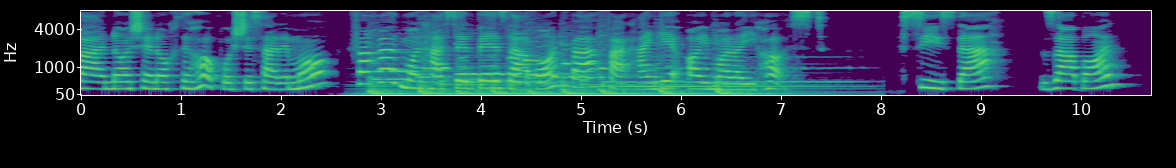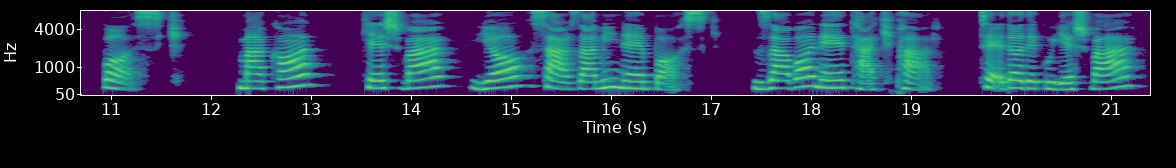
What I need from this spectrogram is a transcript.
و ناشناخته ها پشت سر ما فقط منحصر به زبان و فرهنگ آیمارایی هاست. سیزده زبان باسک. مکان کشور یا سرزمین باسک. زبان تکپر. تعداد گویشور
